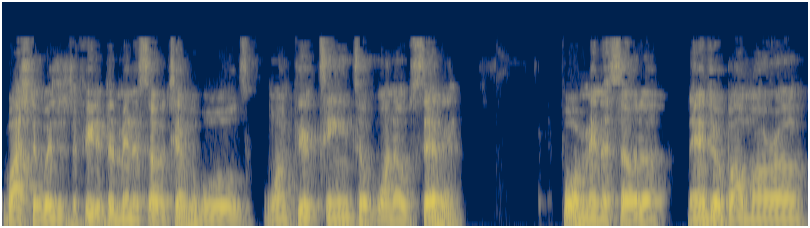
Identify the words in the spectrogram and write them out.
Washington Wizards defeated the Minnesota Timberwolves 115 to 107. For Minnesota, Leandro Bolmaro,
